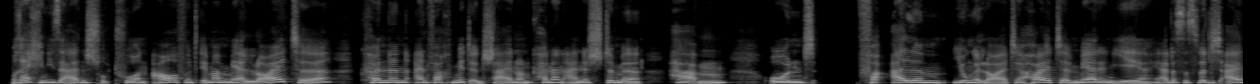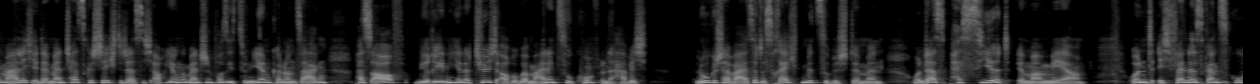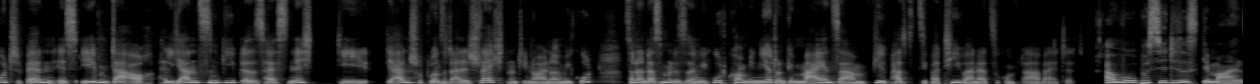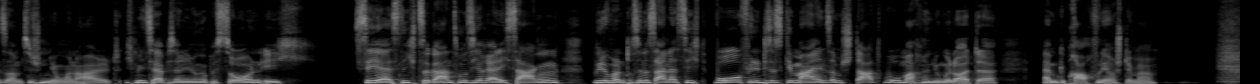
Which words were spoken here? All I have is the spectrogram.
brechen diese alten Strukturen auf und immer mehr Leute können einfach mitentscheiden und können eine Stimme haben. Und vor allem junge Leute, heute mehr denn je. Ja, das ist wirklich einmalig in der Menschheitsgeschichte, dass sich auch junge Menschen positionieren können und sagen, pass auf, wir reden hier natürlich auch über meine Zukunft und da habe ich logischerweise das Recht mitzubestimmen. Und das passiert immer mehr. Und ich fände es ganz gut, wenn es eben da auch Allianzen gibt. Also das heißt nicht, die, die alten Strukturen sind alle schlecht und die neuen irgendwie gut, sondern dass man das irgendwie gut kombiniert und gemeinsam viel partizipativer an der Zukunft arbeitet. Aber wo passiert dieses gemeinsam zwischen Jung und Alt? Ich bin selbst eine junge Person. Ich sehe es nicht so ganz, muss ich auch ehrlich sagen. Wieder mal interessiert aus seiner Sicht, wo findet dieses gemeinsam statt? Wo machen junge Leute ähm, Gebrauch von ihrer Stimme?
